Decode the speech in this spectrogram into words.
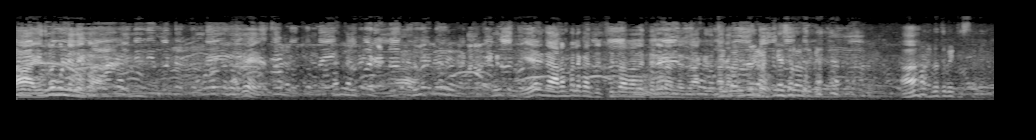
ఆ, ఎదురుగుండేది ఇంకా. అదే. ఏం అనంపల్లి కాదు వచ్చిందా రాలేదు తెలియడం లేదు నాకు. ఇది. నాకు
